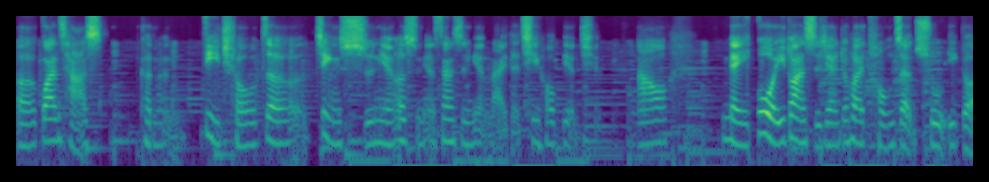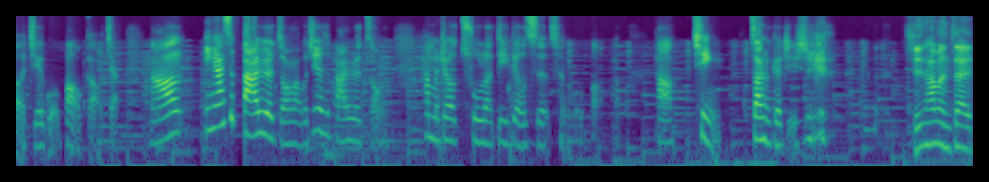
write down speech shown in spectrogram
呃观察可能地球这近十年、二十年、三十年来的气候变迁，然后每过一段时间就会统整出一个结果报告，这样，然后应该是八月中了，我记得是八月中，他们就出了第六次的成果报告。好，请张宇哥继续。其实他们在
